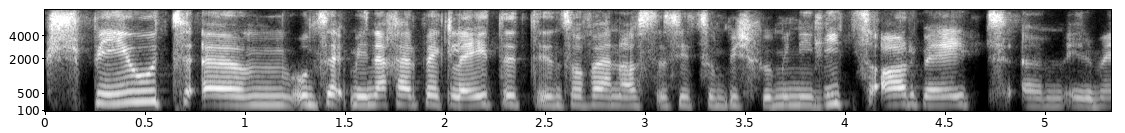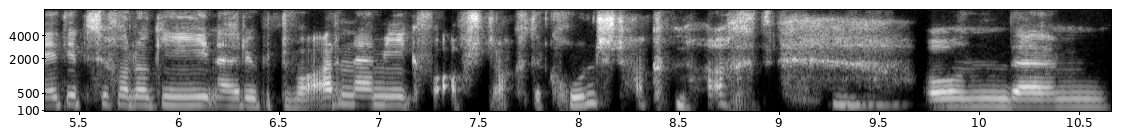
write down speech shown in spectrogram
gespielt ähm, und es hat mich nachher begleitet, insofern, als dass ich zum Beispiel meine Litzarbeit ähm, in der Medienpsychologie über die Wahrnehmung von abstrakter Kunst habe gemacht mhm. und ähm,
